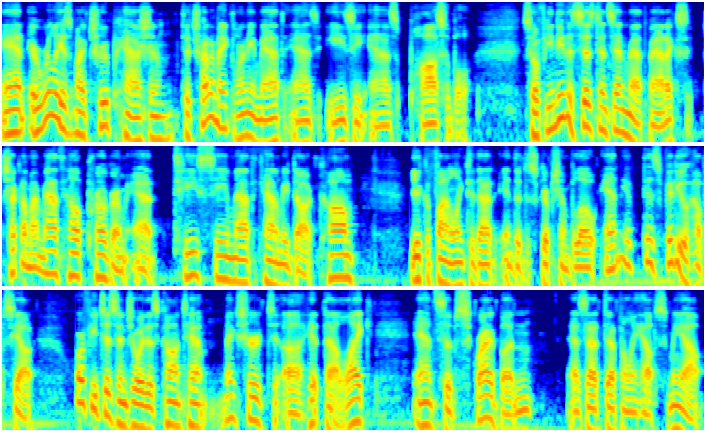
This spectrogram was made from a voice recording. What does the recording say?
And it really is my true passion to try to make learning math as easy as possible. So if you need assistance in mathematics, check out my math help program at tcmathacademy.com. You can find a link to that in the description below. And if this video helps you out, or if you just enjoy this content, make sure to uh, hit that like and subscribe button as that definitely helps me out.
